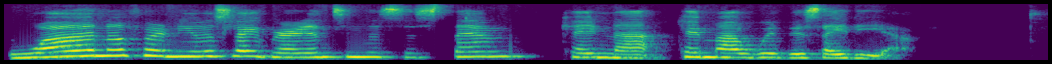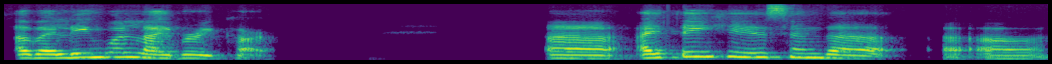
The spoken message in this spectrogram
One of our newest librarians in the system came, up, came up with this idea, a bilingual library card. Uh, I think he is in the, uh, uh,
